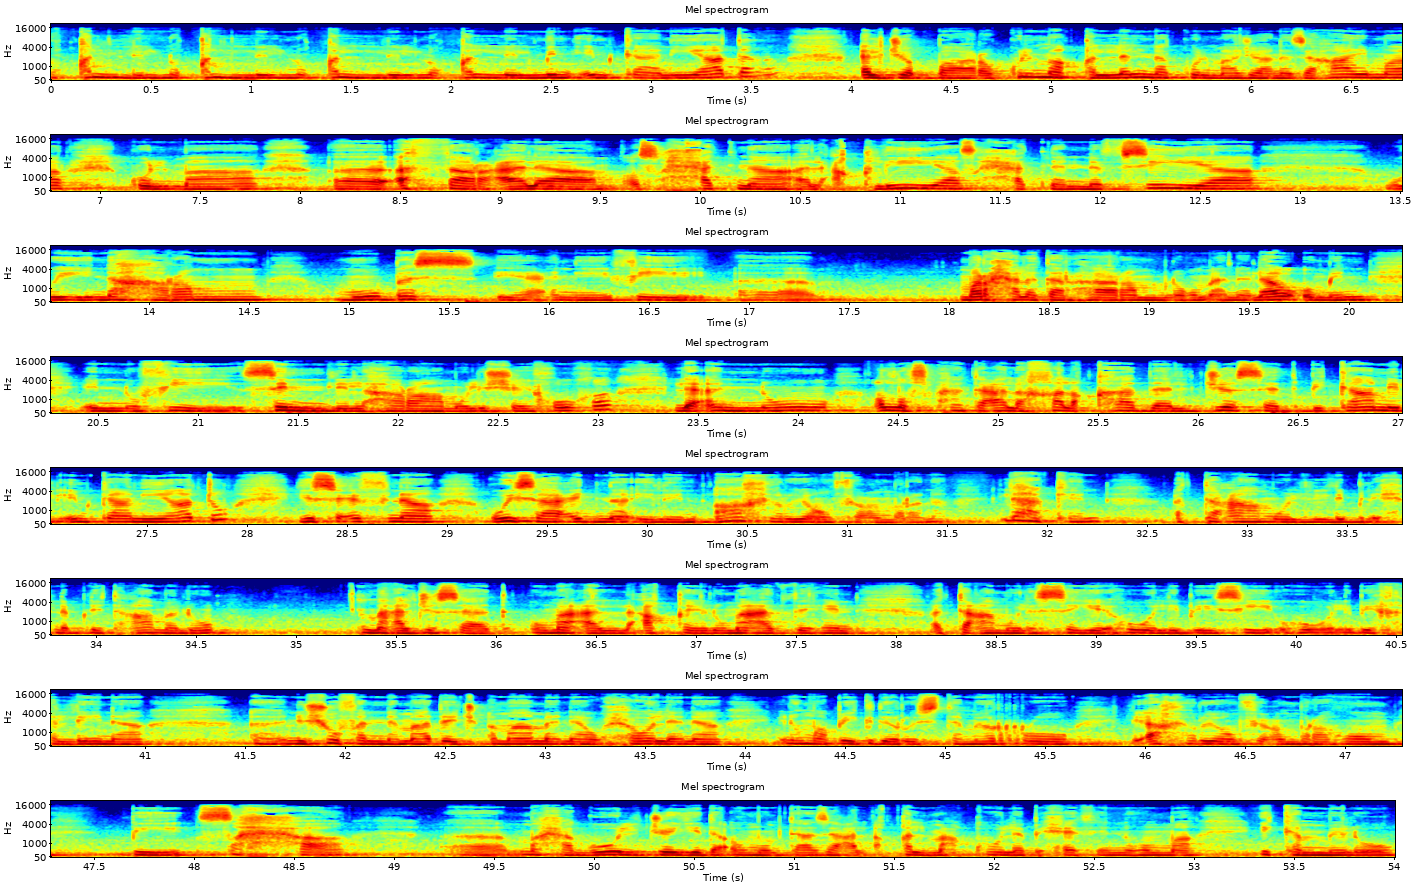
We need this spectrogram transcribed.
نقلل نقلل نقلل نقلل من إمكانياتها. الجباره وكل ما قللنا كل ما جانا زهايمر كل ما أثر على صحتنا العقلية صحتنا النفسية. ونهرم مو بس يعني في مرحلة الهرم رغم أنا لا أؤمن أنه في سن للهرم وللشيخوخة لأنه الله سبحانه وتعالى خلق هذا الجسد بكامل إمكانياته يسعفنا ويساعدنا إلى آخر يوم في عمرنا. لكن التعامل اللي إحنا بنتعامله مع الجسد ومع العقل ومع الذهن التعامل السيء هو اللي بيسيء وهو اللي بيخلينا نشوف النماذج أمامنا وحولنا إنهم بيقدروا يستمروا لآخر يوم في عمرهم. بصحة ما حقول جيدة أو ممتازة على الأقل معقولة بحيث أن هم يكملوا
